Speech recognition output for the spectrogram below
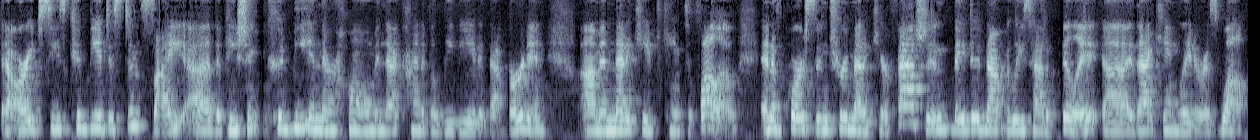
that RHCs could be a distant site. Uh, the patient could be in their home, and that kind of alleviated that burden. Um, and Medicaid came to follow. And of course, in true Medicare fashion, they did not release how to bill it. Uh, that came later as well.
